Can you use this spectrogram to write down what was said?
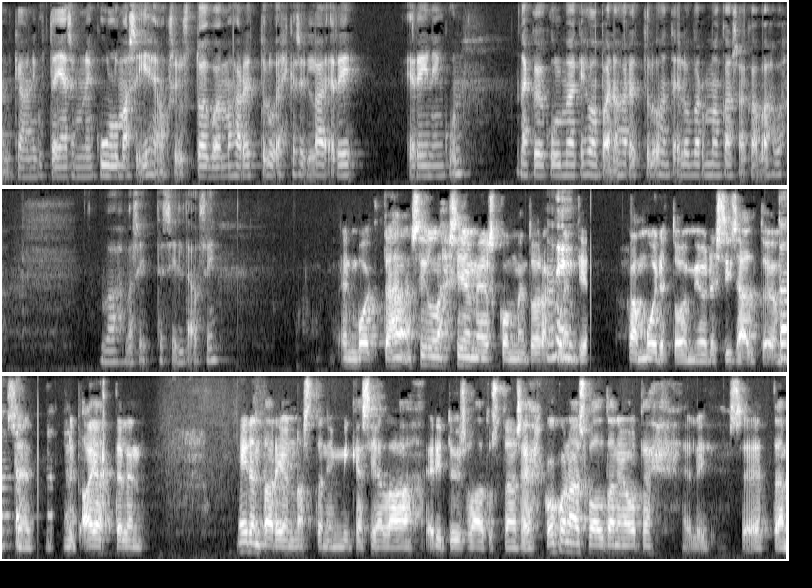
mikä on niin kuin teidän semmoinen kulma siihen? Onko se just toi voimaharjoittelu ehkä sillä eri, eri niin kuin näkökulma ja kehonpainoharjoitteluhan teillä on varmaan kanssa aika vahva, vahva sitten siltä osin. En voi tähän sillä, siinä mielessä kommentoida, niin. kun en tiedä muiden toimijoiden sisältöä, Totta. mutta se, että nyt ajattelen meidän tarjonnasta, niin mikä siellä on erityislaatusta on se kokonaisvaltainen ote, eli se, että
